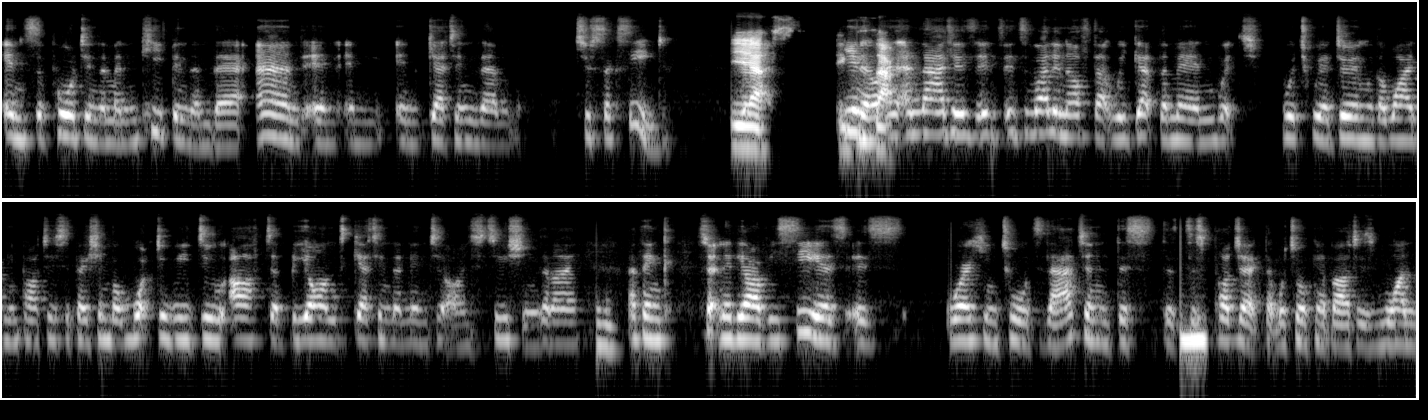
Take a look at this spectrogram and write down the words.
in supporting them and keeping them there and in, in, in getting them to succeed. Yes you know and, and, that is it's, it's well enough that we get them in which which we're doing with a widening participation but what do we do after beyond getting them into our institutions and i mm. i think certainly the rvc is is working towards that and this this, this mm-hmm. project that we're talking about is one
